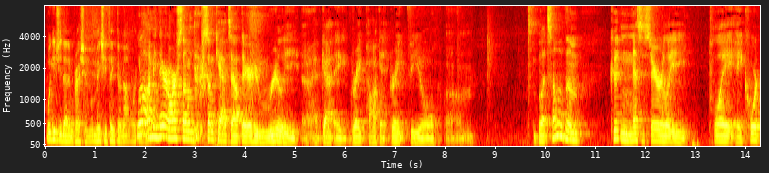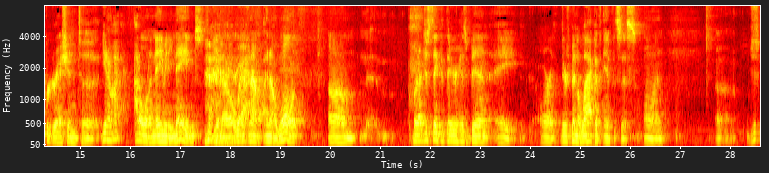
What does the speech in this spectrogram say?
What gives you that impression? What makes you think they're not working? Well, I mean, there are some some cats out there who really uh, have got a great pocket, great feel, um, but some of them couldn't necessarily play a chord progression to you know I, I don't want to name any names you know and I, and I won't um, but I just think that there has been a or there's been a lack of emphasis on uh, just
